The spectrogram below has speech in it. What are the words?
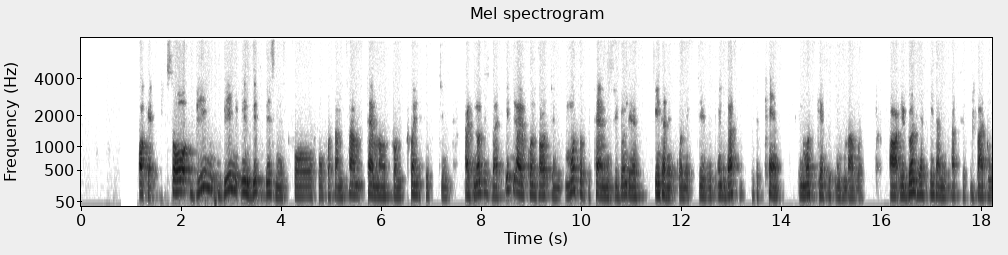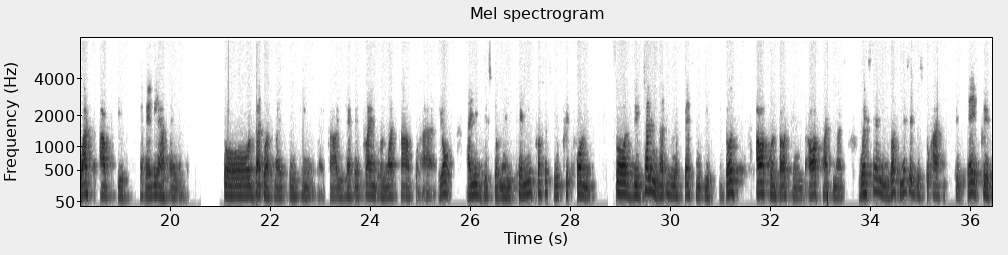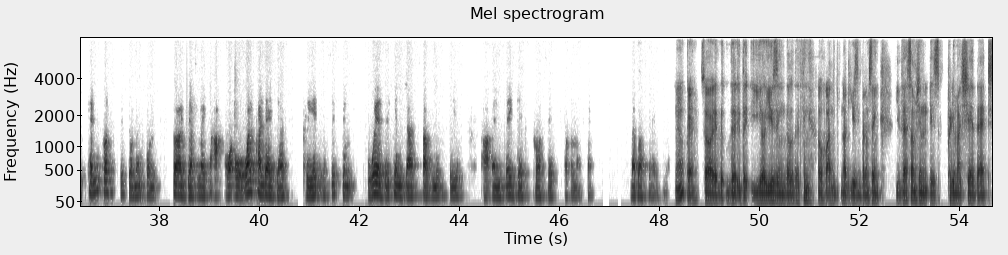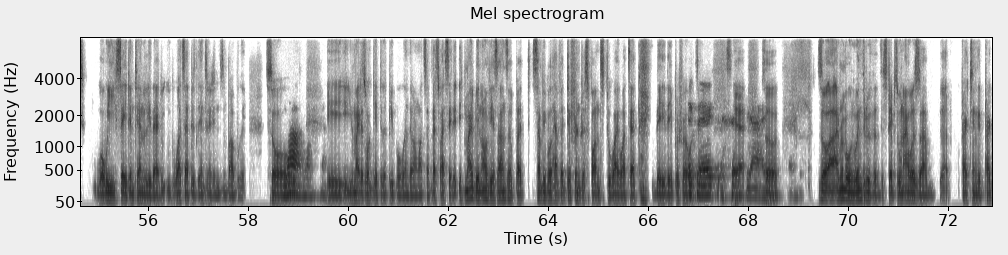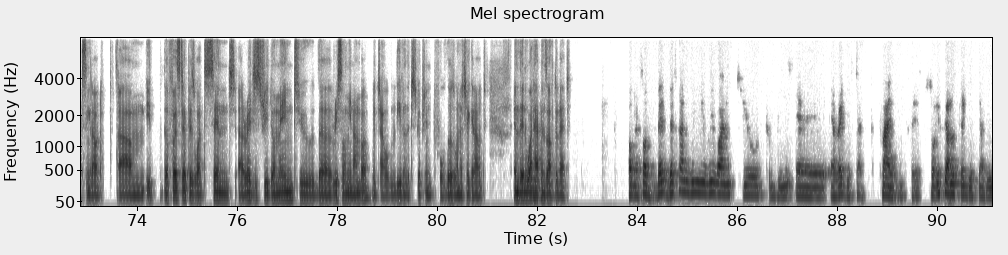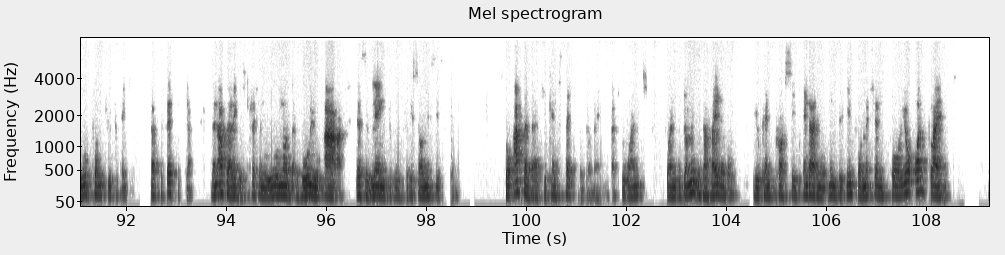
Okay, so being being in this business for for, for some time, time now from 2015, I've noticed that if you are a consultant, most of the times you don't have internet connectivity, and that's the case in most cases in Zimbabwe. Uh, you don't have internet access, but WhatsApp is readily available. So that was my thinking. Like, uh, you have a client on WhatsApp, uh, yo, I need this domain. Can you process it quick for me? So the challenge that we are facing is those our consultants, our partners, were sending those messages to us. Hey, Chris, can you process this domain for me? So I just like, uh, why can't I just create a system where they can just submit this uh, and they get processed automatically. That was the idea. Okay, so the, the, the, you're using the the thing. Oh, I'm not using, but I'm saying the assumption is pretty much here that what we say it internally that WhatsApp is the internet in Zimbabwe. So yeah, yeah, yeah. you might as well get to the people when they're on WhatsApp. That's why I said it. It might be an obvious answer, but some people have a different response to why WhatsApp they they prefer WhatsApp. Exactly. Yeah. yeah. So so I remember when we went through the, the steps when I was uh, uh practicing practicing it out. Um, it the first step is what send a registry domain to the Resellme number, which I'll leave in the description for those who want to check it out. And then what happens after that? Okay, so basically we, we want you to be a, a registered client. So if you are not registered, we will prompt you to register. That's the first step. Then after registration, we will know that who you are. That's linked with the Resellme system. So after that, you can set the domain that you want. When the domain is available, you can proceed entering in the information for your own client.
